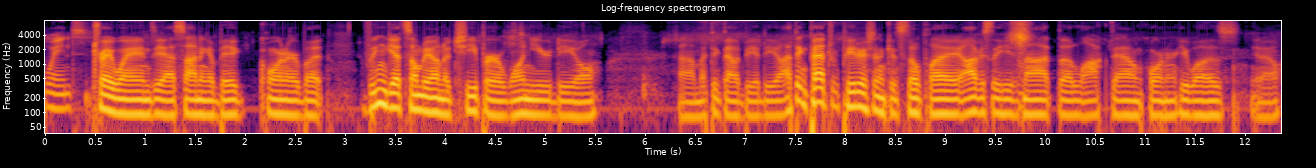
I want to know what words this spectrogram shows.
Waynes Trae Waynes, yeah, signing a big corner, but if we can get somebody on a cheaper one year deal, um, I think that would be a deal. I think Patrick Peterson can still play. Obviously, he's not the lockdown corner he was, you know,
